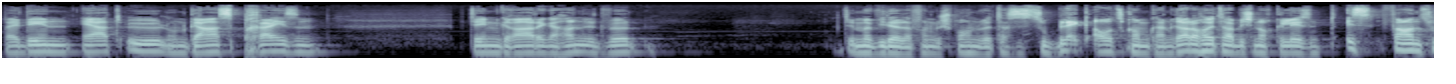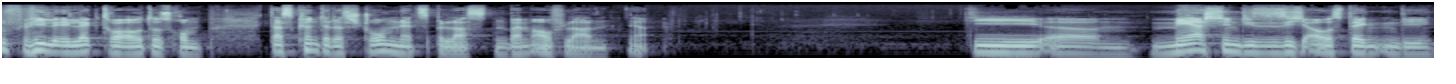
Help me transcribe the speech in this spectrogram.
bei den Erdöl- und Gaspreisen, denen gerade gehandelt wird und immer wieder davon gesprochen wird, dass es zu Blackouts kommen kann. Gerade heute habe ich noch gelesen, es fahren zu viele Elektroautos rum. Das könnte das Stromnetz belasten beim Aufladen. Ja. Die ähm, Märchen, die sie sich ausdenken, die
